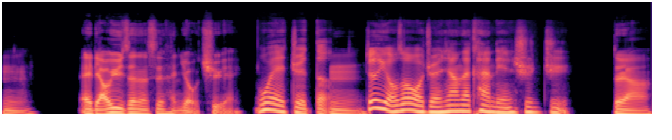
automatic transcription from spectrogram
嗯，哎，疗愈真的是很有趣哎。我也觉得，嗯，就是有时候我觉得像在看连续剧。对啊，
